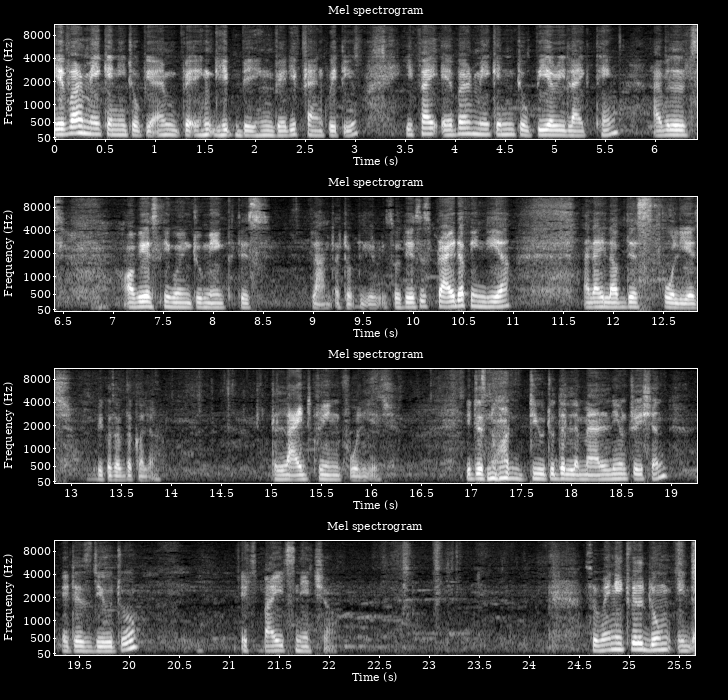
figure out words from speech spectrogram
ever make any topiary I'm being, being very frank with you. If I ever make any topiary like thing I will obviously going to make this plant a topiary. So this is pride of India and I love this foliage because of the color. The light green foliage it is not due to the malnutrition. It is due to it's by its nature. So when it will bloom it,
